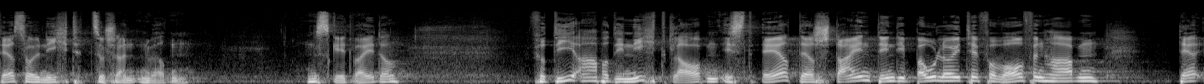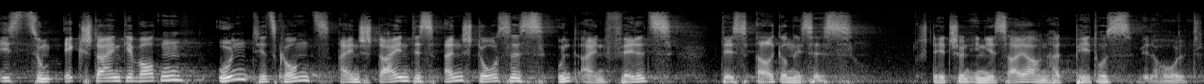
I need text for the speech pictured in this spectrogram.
der soll nicht zuschanden werden. Und es geht weiter. Für die aber, die nicht glauben, ist er der Stein, den die Bauleute verworfen haben, der ist zum Eckstein geworden und, jetzt kommt's, ein Stein des Anstoßes und ein Fels des Ärgernisses. Steht schon in Jesaja und hat Petrus wiederholt.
